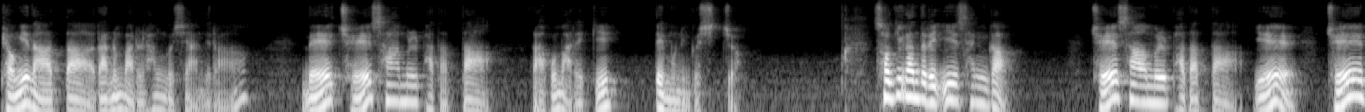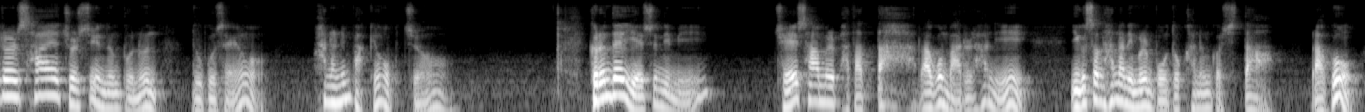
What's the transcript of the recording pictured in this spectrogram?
병이 나았다라는 말을 한 것이 아니라 내 죄 사함을 받았다라고 말했기 때문인 것이죠. 서기관들의 이 생각, 죄 사함을 받았다. 예, 죄를 사해 줄 수 있는 분은 누구세요? 하나님밖에 없죠. 그런데 예수님이 죄 사함을 받았다라고 말을 하니 이것은 하나님을 모독하는 것이다라고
